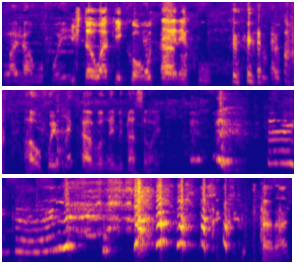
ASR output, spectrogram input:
mas Raul foi. estou aqui com o Tereco. Raul foi impecável na imitação aí. Ai, caralho. Caralho.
